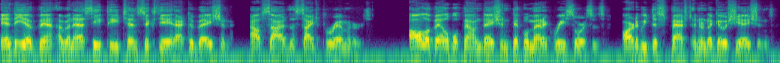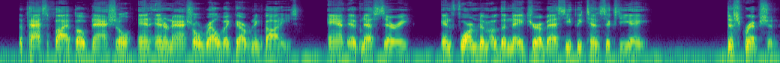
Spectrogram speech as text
In the event of an SCP-1068 activation outside of the Site's perimeters, all available Foundation diplomatic resources are to be dispatched into negotiations to pacify both national and international relevant governing bodies, and, if necessary, inform them of the nature of SCP-1068. Description:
